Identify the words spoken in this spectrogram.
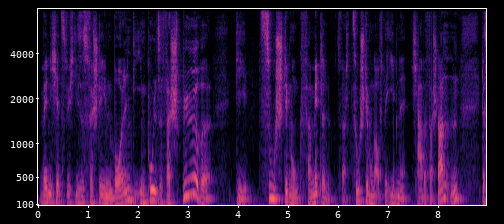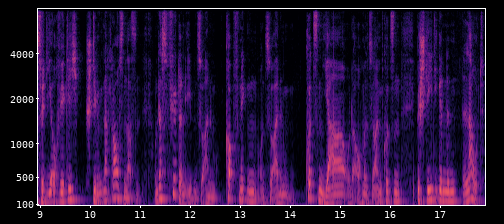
wenn ich jetzt durch dieses Verstehen wollen die Impulse verspüre, die Zustimmung vermitteln, und zwar Zustimmung auf der Ebene, ich habe verstanden, dass wir die auch wirklich stimmig nach draußen lassen. Und das führt dann eben zu einem Kopfnicken und zu einem kurzen Ja oder auch mal zu einem kurzen bestätigenden Laut,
